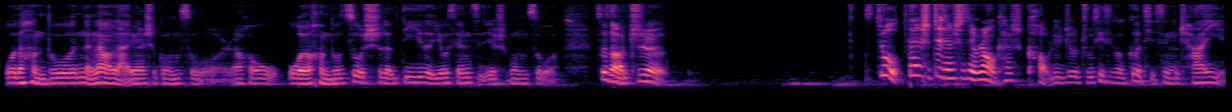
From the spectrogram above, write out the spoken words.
我的很多能量来源是工作，然后我有很多做事的第一的优先级也是工作，所以导致。就，但是这件事情让我开始考虑，就主体性和个体性的差异。因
